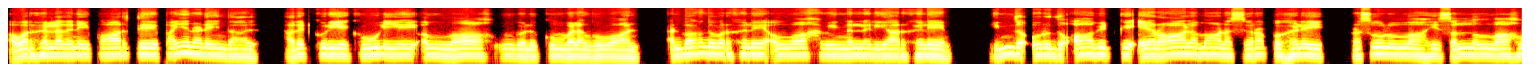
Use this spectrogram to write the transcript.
அவர்கள் அதனை பார்த்து பயனடைந்தால் அதற்குரிய கூலியை அல்லாஹ் உங்களுக்கும் வழங்குவான். அன்பார்ந்தவர்களே அல்லாஹுவின் நல்லடியார்களே இந்த ஒரு துஆவிற்கு ஏராளமான சிறப்புகளை ரசூலுல்லாஹி சல்லல்லாஹு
